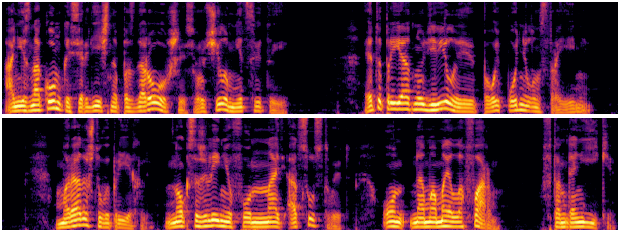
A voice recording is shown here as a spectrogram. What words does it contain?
А незнакомка, сердечно поздоровавшись, вручила мне цветы. Это приятно удивило и подняло настроение. Мы рады, что вы приехали, но, к сожалению, фон Надь отсутствует. Он на Момелла Фарм, в Танганьике.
